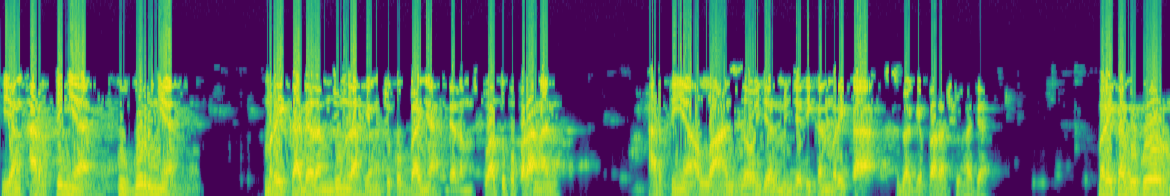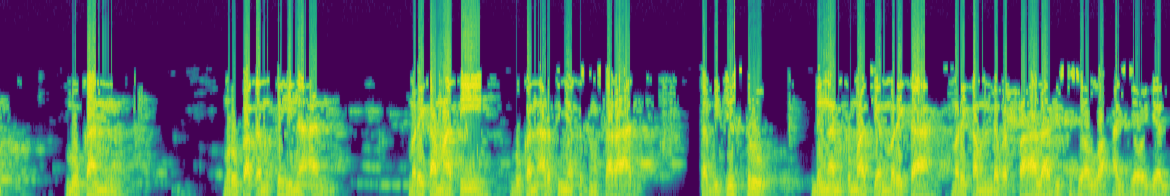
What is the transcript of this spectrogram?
yang artinya gugurnya mereka dalam jumlah yang cukup banyak dalam suatu peperangan artinya Allah Azza wa Jalla menjadikan mereka sebagai para syuhada mereka gugur bukan merupakan kehinaan mereka mati bukan artinya kesengsaraan tapi justru dengan kematian mereka mereka mendapat pahala di sisi Allah Azza wa Jalla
